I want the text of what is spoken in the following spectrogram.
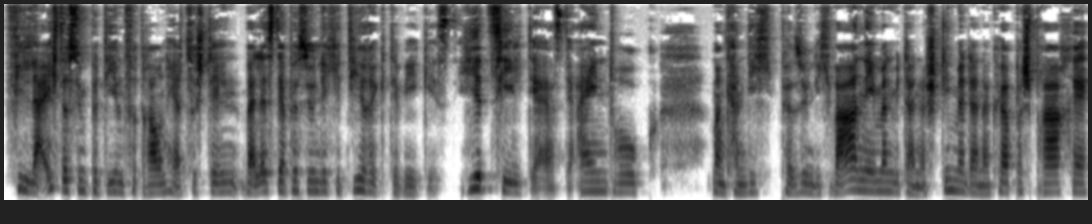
viel leichter Sympathie und Vertrauen herzustellen, weil es der persönliche direkte Weg ist. Hier zählt der erste Eindruck, man kann dich persönlich wahrnehmen mit deiner Stimme, deiner Körpersprache,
